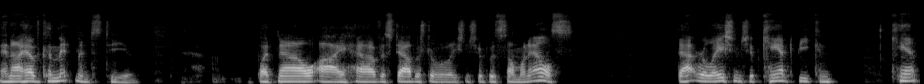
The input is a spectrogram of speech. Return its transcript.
and I have commitments to you. But now I have established a relationship with someone else that relationship can't be con- can't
